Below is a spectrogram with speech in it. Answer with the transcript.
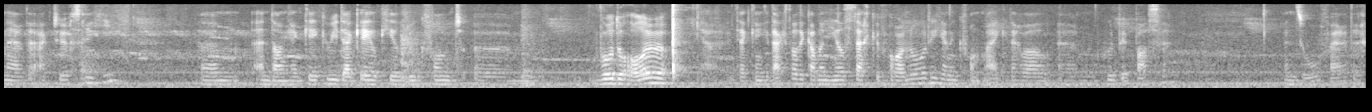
naar de acteursregie. Um, en dan gaan kijken wie dat ik eigenlijk heel leuk vond um, voor de rollen. Ja, ik had gedacht dat ik had een heel sterke vrouw nodig en ik vond Maaike daar wel um, goed bij passen. En zo verder.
